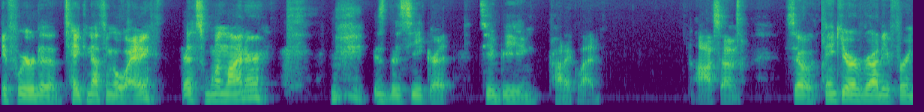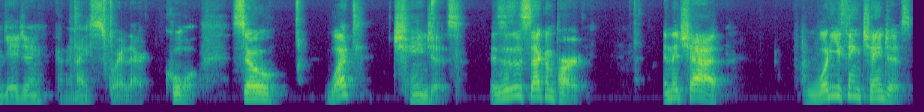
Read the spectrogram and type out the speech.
if we were to take nothing away, this one liner is the secret to being product led. Awesome. So thank you everybody for engaging. Got a nice square there. Cool. So what changes. This is the second part. In the chat, what do you think changes?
